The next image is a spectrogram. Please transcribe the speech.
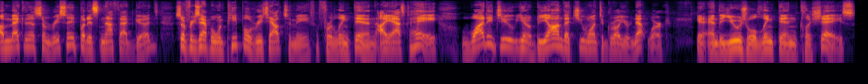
a mechanism recently, but it's not that good. So, for example, when people reach out to me for LinkedIn, I ask, "Hey, why did you, you know, beyond that you want to grow your network you know, and the usual LinkedIn cliches,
